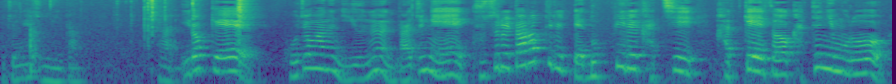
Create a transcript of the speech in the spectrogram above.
고정해 줍니다. 자 이렇게 고정하는 이유는 나중에 구슬을 떨어뜨릴 때 높이를 같이 같게 해서 같은 힘으로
